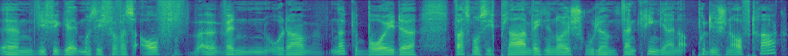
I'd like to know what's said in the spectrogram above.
ähm, wie viel Geld muss ich für was aufwenden oder ne, Gebäude, was muss ich planen, welche neue Schule, dann kriegen die einen politischen Auftrag.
